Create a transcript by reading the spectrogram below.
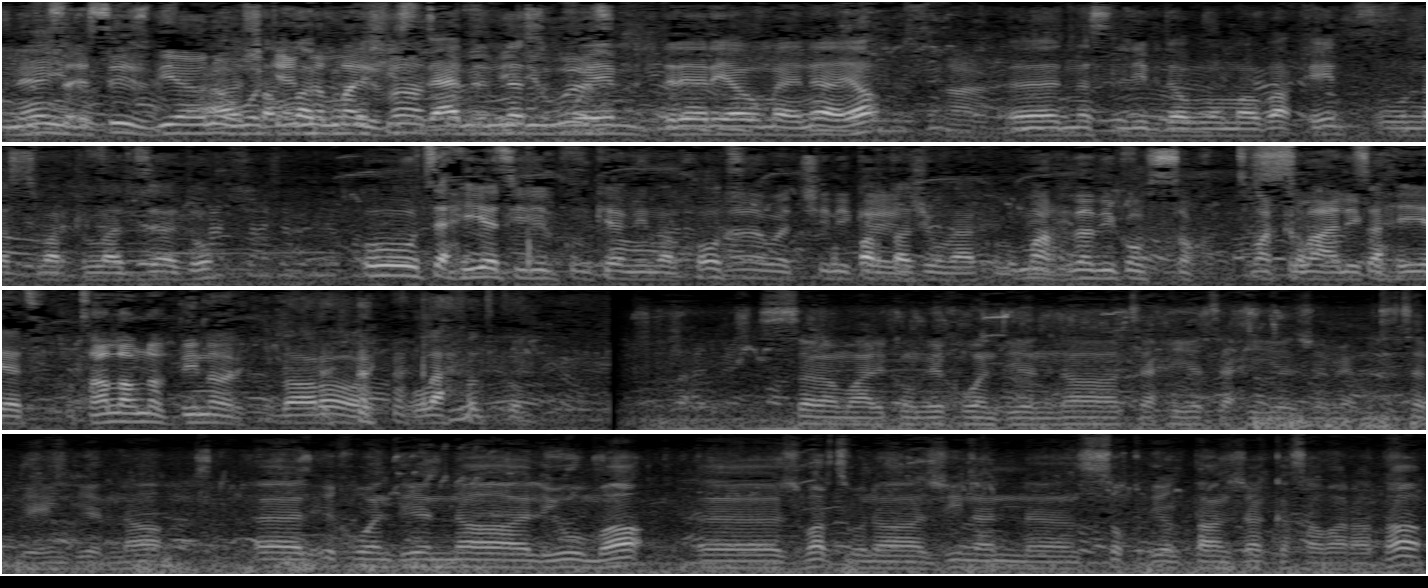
التأسيس ديالو. هو كيعمل كيعمل الناس المهم الدراري هما هنايا. الناس اللي بداو هما باقيين والناس تبارك الله تزادوا. وتحياتي لكم كاملين الخوت. هذا الشيء اللي بارطاجيو معكم. ومرحبا بكم في السوق. تبارك الله عليكم. تحياتي. تهلاونا في الديناري. ضروري. الله يحفظكم. السلام عليكم الاخوان ديالنا. تحية تحية لجميع المتابعين ديالنا. آه الإخوان ديالنا اليوم آه جبرتونا جينا السوق ديال طنجة كسفراطه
